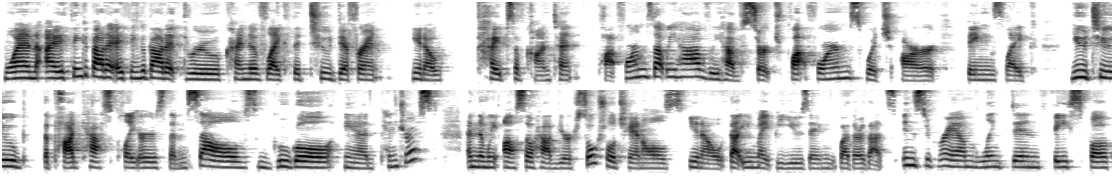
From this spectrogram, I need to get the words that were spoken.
when I think about it, I think about it through kind of like the two different, you know, types of content platforms that we have. We have search platforms, which are things like YouTube, the podcast players themselves, Google, and Pinterest. And then we also have your social channels, you know, that you might be using, whether that's Instagram, LinkedIn, Facebook,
